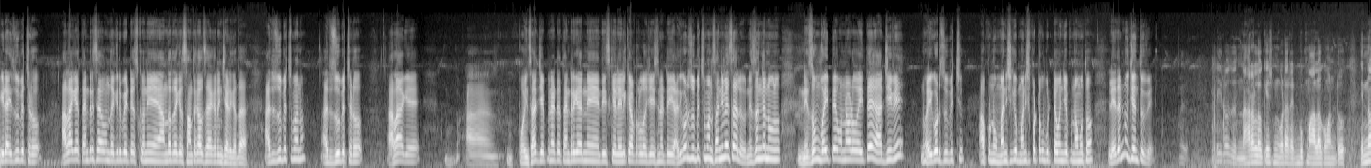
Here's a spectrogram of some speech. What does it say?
ఈడ అవి చూపించడు. అలాగే తండ్రి సేవం దగ్గర పెట్టేసుకొని అందరి దగ్గర సంతకాలు సేకరించాడు కదా. అది చూపించమను? అది చూపించడు. అలాగే పోయినసారి చెప్పినట్టు తండ్రి గారిని తీసుకెళ్ళి హెలికాప్టర్లో చేసినట్టు అది కూడా చూపించమని సన్నివేశాలు. నిజంగా నువ్వు నిజం వైపే ఉన్నాడు అయితే ఆర్జీవి నువ్వు అవి కూడా చూపించు. అప్పుడు నువ్వు మనిషికి మనిషి పుట్టక పుట్టావని చెప్పి నమ్ముతాం. లేదంటే నువ్వు జంతువువే అంటే ఈరోజు నారా లోకేష్ని కూడా రెడ్ బుక్ మాలోకం అంటూ ఎన్నో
